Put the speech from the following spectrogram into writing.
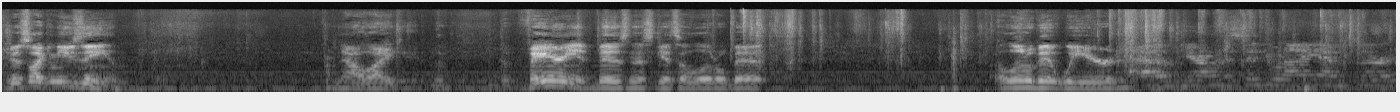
just like a museum. Now, like the, the variant business gets a little bit, a little bit weird. Adam, here, I'm going to send you an IM, sir.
